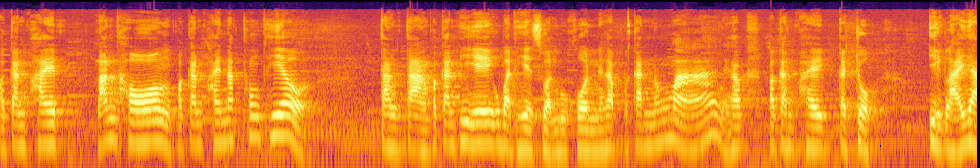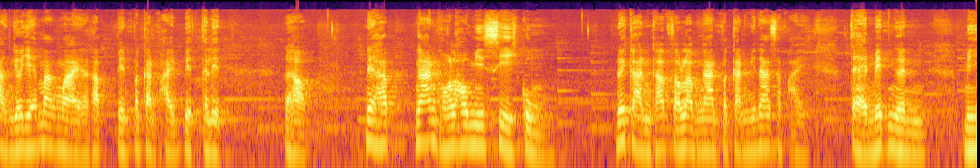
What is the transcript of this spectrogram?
ประกันภัยร้านทอง ประกันภัยนักท่องเที่ยวต่างๆ ประกัน PA อุบัติเหตุส่วนบุคคลนะครับ ประกันน้องหมานะครับ ประกันภัยกระจกอีกหลายอย่างเยอะแยะมากมายนะครับ เป็นประกันภัยเบ็ดเตล็ดนะครับเนี่ยครับงานของเรามี 4 กลุ่มด้วยกันครับสำหรับงานประกันวินาศภัย แต่เม็ดเงินมี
